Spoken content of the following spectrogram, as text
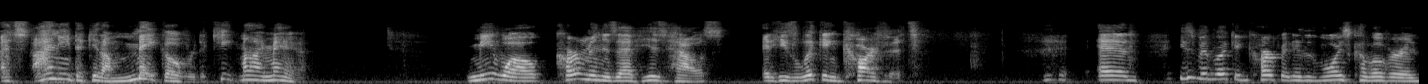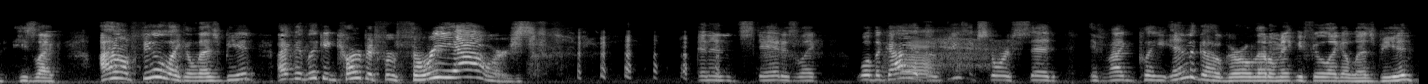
I need to get a makeover to keep my man. Meanwhile, Cartman is at his house and he's licking carpet. And he's been licking carpet, and the boys come over and he's like, I don't feel like a lesbian. I've been licking carpet for three hours. and then Stan is like, Well, the guy at the music store said if I play Indigo Girl, that'll make me feel like a lesbian.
